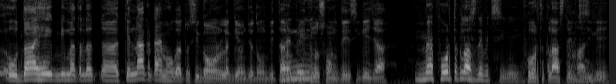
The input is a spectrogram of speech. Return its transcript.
ਉਦਾਂ ਇਹ ਵੀ ਮਤਲਬ ਅਹ, ਕਿੰਨਾ ਕੁ ਟਾਈਮ ਹੋਗਾ ਤੁਸੀਂ ਗਾਉਣ ਲੱਗੇ ਹੋ ਜਦੋਂ ਵੀ ਧਰਮਪ੍ਰੀਤ ਮੈਨੂੰ- ਨੂੰ ਸੁਣਦੇ ਸੀਗੇ ਜਾਂ? ਮੈਂ 4th ਕਲਾਸ ਦੇ ਵਿੱਚ ਸੀਗਾ ਜੀ। 4th ਕਲਾਸ ਦੇ ਵਿੱਚ ਹਾਂਜੀ, ਸੀਗੇ।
